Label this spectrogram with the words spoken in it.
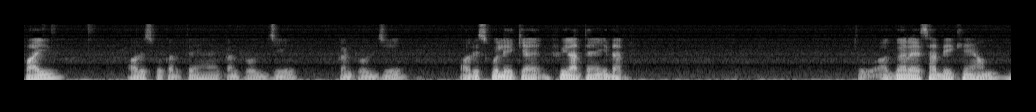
फाइव और इसको करते हैं कंट्रोल जे कंट्रोल जे और इसको लेके आए, फिर आते हैं इधर। तो अगर ऐसा देखें हम,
